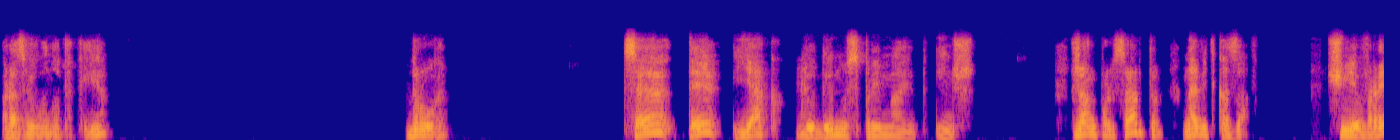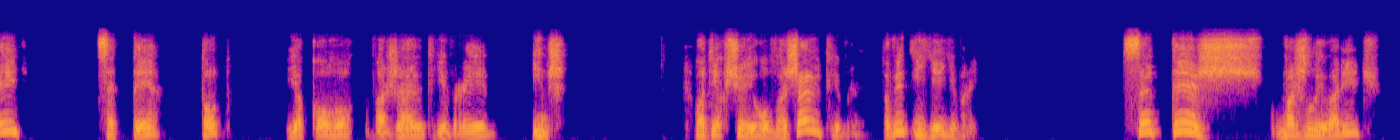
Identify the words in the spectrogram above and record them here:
Разве воно таке є? Друге, це те, як людину сприймають інші. Жан Поль Сартер навіть казав, що єврей це те, тот, якого вважають євреєм інші. От якщо його вважають євреєм, то він і є єврей. Це теж важлива річ,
